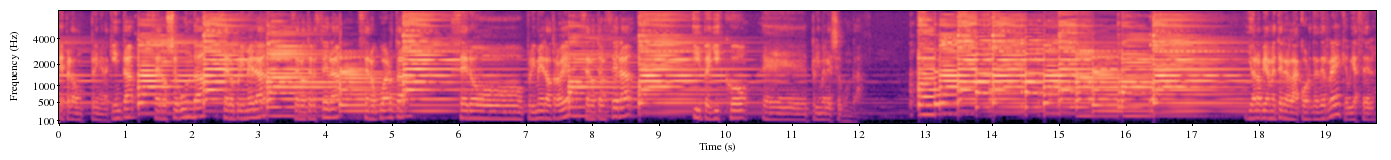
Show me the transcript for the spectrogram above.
eh, perdón, primera quinta, 0 segunda, 0 primera, 0 tercera, 0 cuarta, 0 primera otra vez, 0 tercera y pellizco eh, primera y segunda. Y ahora voy a meter el acorde de re, que voy a hacer...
